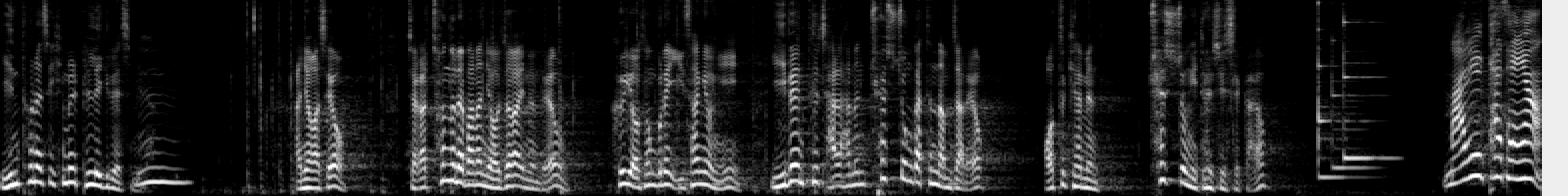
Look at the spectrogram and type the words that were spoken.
인터넷의 힘을 빌리기로 했습니다. 음, 안녕하세요. 제가 첫눈에 반한 여자가 있는데요. 그 여성분의 이상형이 이벤트 잘하는 최수종 같은 남자래요. 어떻게 하면 최수종이 될 수 있을까요? 말을 타세요.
